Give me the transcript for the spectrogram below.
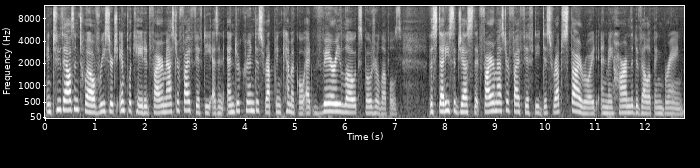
In 2012, research implicated Firemaster 550 as an endocrine disrupting chemical at very low exposure levels. The study suggests that Firemaster 550 disrupts thyroid and may harm the developing brain.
